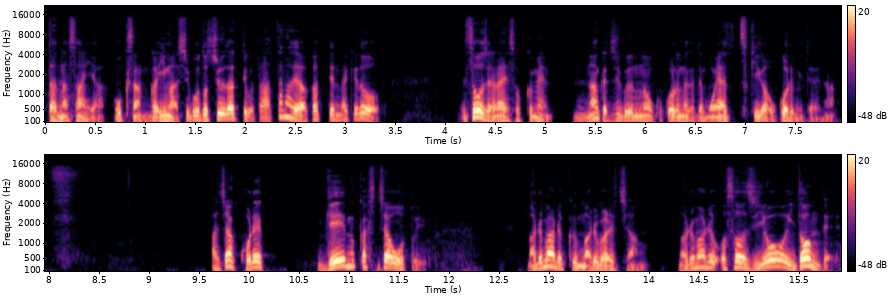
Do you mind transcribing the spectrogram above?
旦那さんや奥さんが今仕事中だってことは頭で分かってんだけど、そうじゃない側面。なんか自分の心の中でもやつきが起こるみたいな。あ、じゃあこれゲーム化しちゃおうという。〇〇くん〇〇ちゃん、〇〇お掃除用意ドンで、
